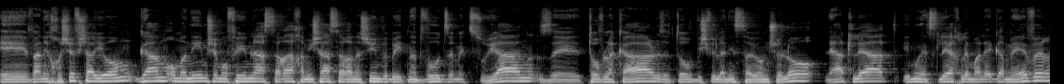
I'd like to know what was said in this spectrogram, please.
אה, ואני חושב שהיום גם אומנים שמופיעים לעשרה, חמישה עשר אנשים ובהתנדבות זה מצוין, זה טוב לקהל, זה טוב בשביל הניסיון שלו. לאט לאט, אם הוא יצליח למלא גם מעבר,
